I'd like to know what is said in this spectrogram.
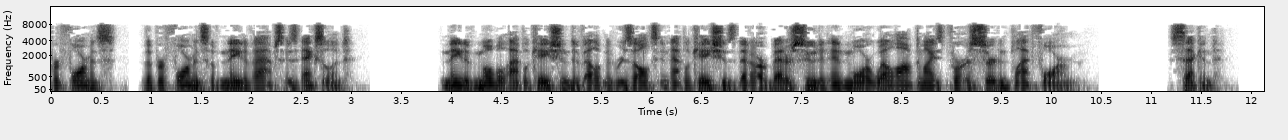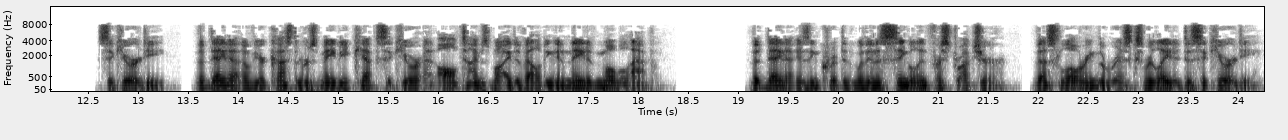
Performance. The performance of native apps is excellent. Native mobile application development results in applications that are better suited and more well optimized for a certain platform. Second. Security. The data of your customers may be kept secure at all times by developing a native mobile app. The data is encrypted within a single infrastructure, thus lowering the risks related to security.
